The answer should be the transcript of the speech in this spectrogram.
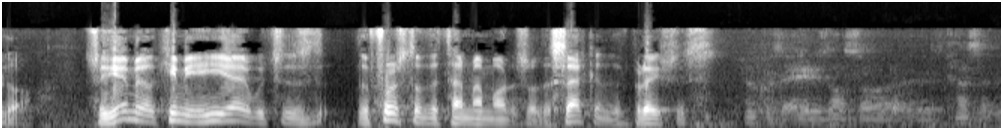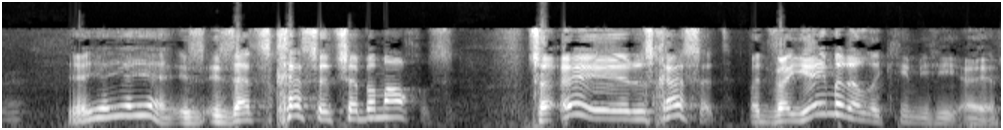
go. So Yemer Alkimi Hiyeh, which is the first of the ten Mamoris, or the second of Bereshis. Because eight is also chesed, right? Yeah, yeah, yeah, yeah. Is, is that Chesed Sheba Malchus? So Eir is Chesed, but Vayemer Elikim Yehi Eir.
